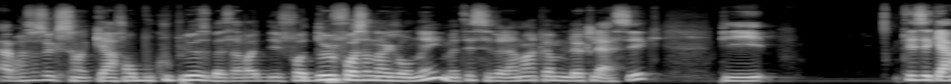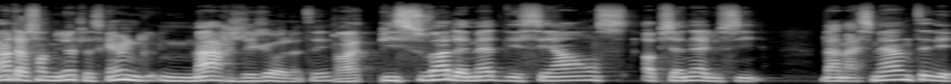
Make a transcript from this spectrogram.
après ça, ceux qui, sont- qui en font beaucoup plus, ben, ça va être des fois deux fois ça dans la journée, mais tu sais, c'est vraiment comme le classique. Puis, tu sais, c'est 40 à 60 minutes, c'est quand même une, une marge déjà, là. Ouais. Puis souvent de mettre des séances optionnelles aussi. Dans ma semaine, il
